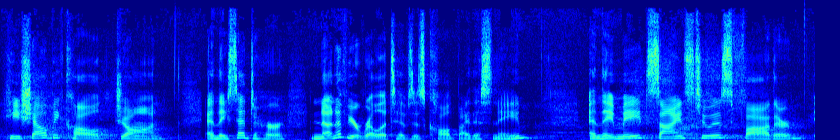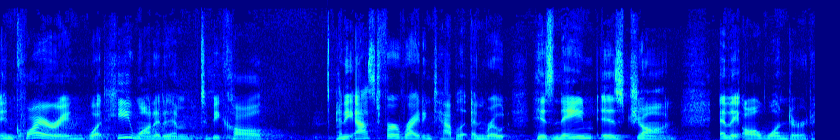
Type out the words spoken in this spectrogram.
he shall be called John. And they said to her, None of your relatives is called by this name. And they made signs to his father, inquiring what he wanted him to be called. And he asked for a writing tablet and wrote, His name is John. And they all wondered.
